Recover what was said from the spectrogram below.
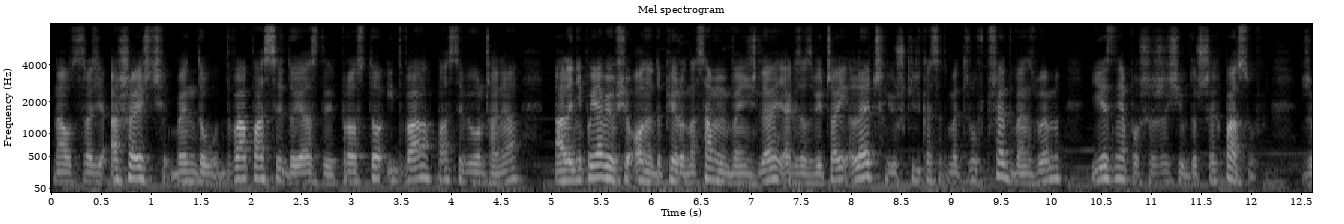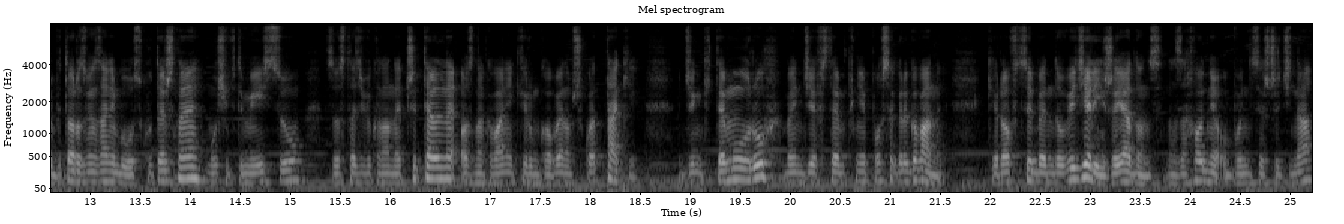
Na autostradzie A6 będą dwa pasy do jazdy prosto i dwa pasy wyłączania, ale nie pojawią się one dopiero na samym węźle, jak zazwyczaj, lecz już kilkaset metrów przed węzłem jezdnia poszerzy się do trzech pasów. Żeby to rozwiązanie było skuteczne, musi w tym miejscu zostać wykonane czytelne oznakowanie kierunkowe, np. takie. Dzięki temu ruch będzie wstępnie posegregowany. Kierowcy będą wiedzieli, że jadąc na zachodnią obwodnicę Szczecina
